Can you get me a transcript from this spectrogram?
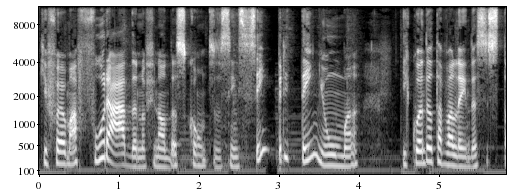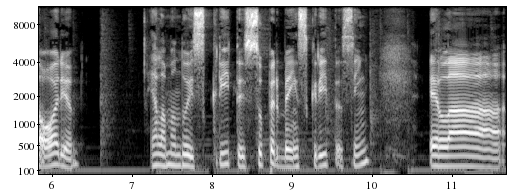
que foi uma furada no final das contas, assim, sempre tem uma. E quando eu tava lendo essa história, ela mandou escrita e super bem escrita, assim. Ela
